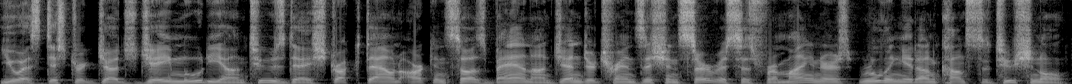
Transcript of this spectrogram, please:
U.S. District Judge Jay Moody on Tuesday struck down Arkansas's ban on gender transition services for minors, ruling it unconstitutional.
